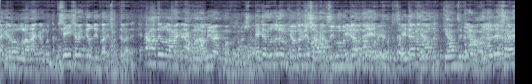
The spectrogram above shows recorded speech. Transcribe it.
আগেরও ওলামা একরম করতেন সেই হিসাবে কেউ যদি করে করতে পারে। এটা আমাদের ওলামা একরম এখন আমিও একমত হুজুরের এটা হুজুরের কেউ যদি সারা জীবনও এটার মধ্যে এটার মধ্যে কিয়াম যেটা করা হুজুরের সাথে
